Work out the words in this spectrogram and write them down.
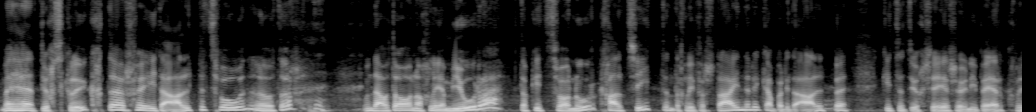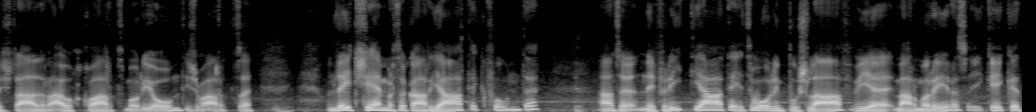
Wir haben natürlich das Glück, dürfen in den Alpen zu wohnen, oder? Und auch hier noch ein bisschen am Jura. Da gibt es zwar nur Kalzit und ein bisschen Versteinerung, aber in den Alpen gibt es natürlich sehr schöne Bergkristalle, Rauchquarz, Morion, die schwarzen. Und letztes Jahr haben wir sogar Jade gefunden. Also Nephritiade, sowohl im Puschlav wie im Marmoreersee-Gegend.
